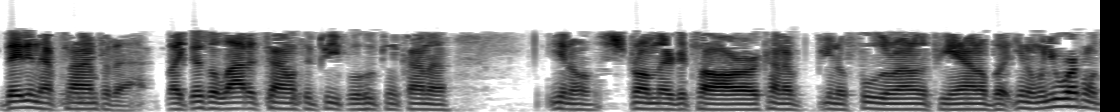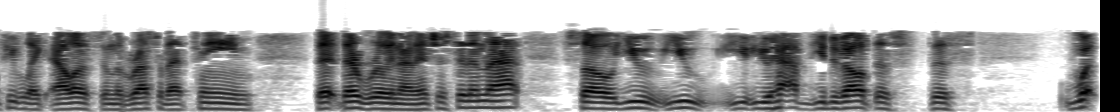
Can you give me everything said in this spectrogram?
they didn't have time for that. Like there's a lot of talented people who can kind of you know, strum their guitar or kind of, you know, fool around on the piano. But, you know, when you're working with people like Ellis and the rest of that team, they're, they're really not interested in that. So you, you, you, have, you develop this, this, what,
